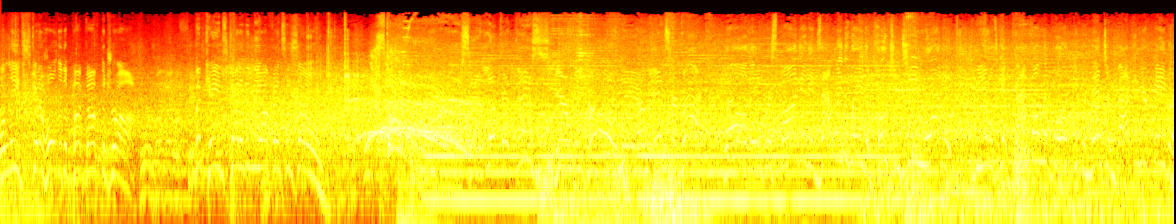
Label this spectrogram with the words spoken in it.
The Leafs get a hold of the puck off the draw. McCabe's got it in the offensive zone. Scores! And look at this. Here we go. They have answered back. Well, they responded exactly the way the coach and team wanted. To be able to get back on the board, get momentum back in your favor.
